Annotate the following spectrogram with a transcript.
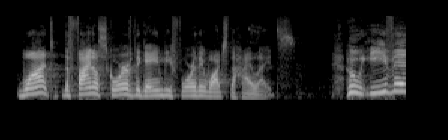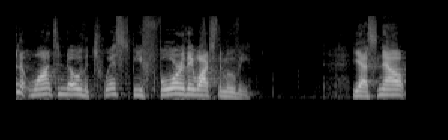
want the final score of the game before they watch the highlights, who even want to know the twist before they watch the movie. Yes, now,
